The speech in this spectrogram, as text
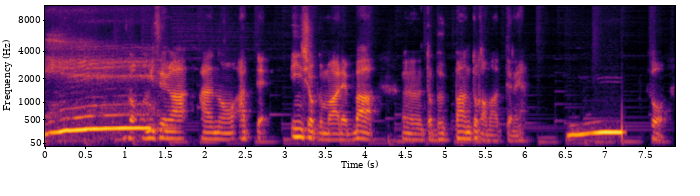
えお店が、あの、あって、飲食もあれば、うーんと、物販とかもあってね、うーん。そう。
